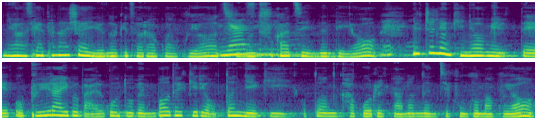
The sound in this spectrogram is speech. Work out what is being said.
안녕하세요. 테나시아의 윤호 기자라고 하고요. 질문 안녕하세요. 두 가지 있는데요. 1주년 기념일 때 뭐 V LIVE 말고도 멤버들끼리 어떤 얘기, 어떤 각오를 나눴는지 궁금하고요.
